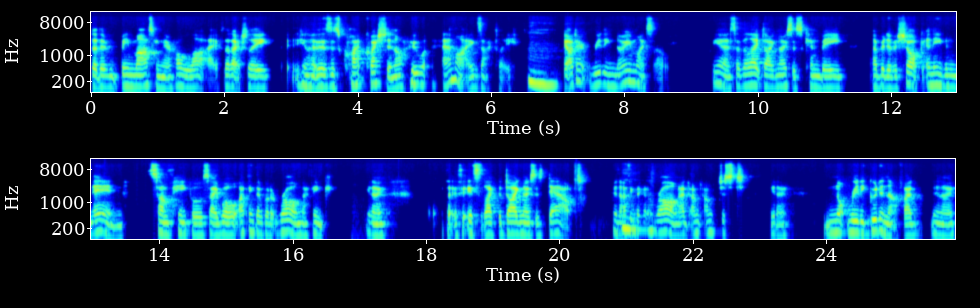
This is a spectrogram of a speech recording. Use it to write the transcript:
that they've been masking their whole life that actually you know, there's this quite question of who am I exactly? Mm. I don't really know myself. Yeah, so the late diagnosis can be a bit of a shock. And even then, some people say, well, I think they've got it wrong. I think, you know, it's like the diagnosis doubt. You know, mm. I think they got it hmm. wrong. I, I'm, I'm just, you know, not really good enough. I, you know,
